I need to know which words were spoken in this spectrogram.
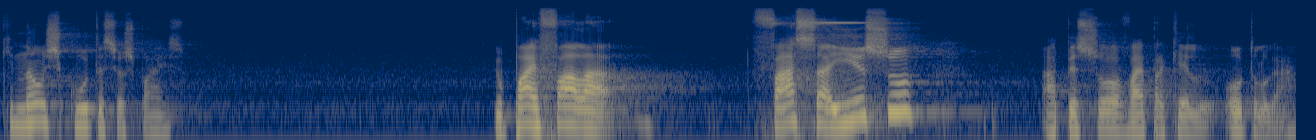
que não escuta seus pais. E o pai fala, faça isso, a pessoa vai para aquele outro lugar.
